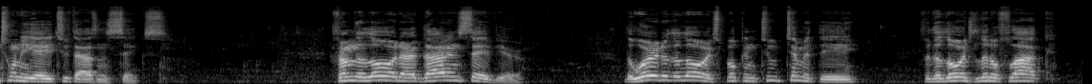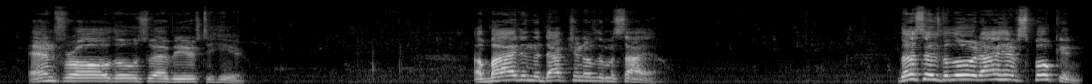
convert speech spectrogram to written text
28, 2006. From the Lord our God and Savior, the word of the Lord spoken to Timothy for the Lord's little flock and for all those who have ears to hear. Abide in the doctrine of the Messiah. Thus says the Lord, I have spoken,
